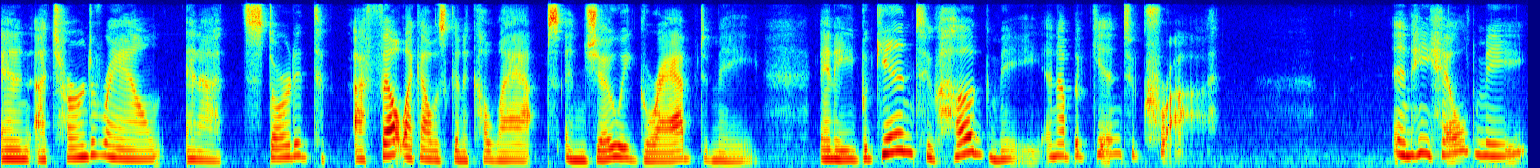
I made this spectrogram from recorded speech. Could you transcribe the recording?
And I turned around and I started to I felt like I was going to collapse and Joey grabbed me and he began to hug me and I began to cry. And he held me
